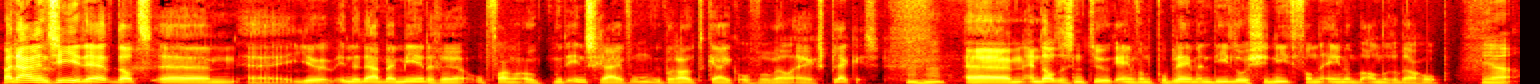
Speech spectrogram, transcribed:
Maar daarin zie je hè, dat ehm, je inderdaad bij meerdere opvangen ook moet inschrijven om überhaupt te kijken of er wel ergens plek is. Mm -hmm. um, en dat is natuurlijk een van de problemen. En die los je niet van de een op de andere dag op. Ja.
